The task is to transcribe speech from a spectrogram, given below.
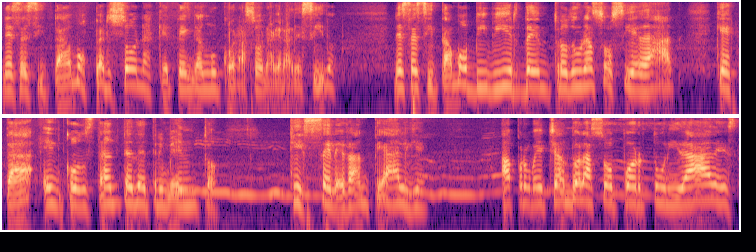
Necesitamos personas que tengan un corazón agradecido. Necesitamos vivir dentro de una sociedad que está en constante detrimento. Que se levante alguien aprovechando las oportunidades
